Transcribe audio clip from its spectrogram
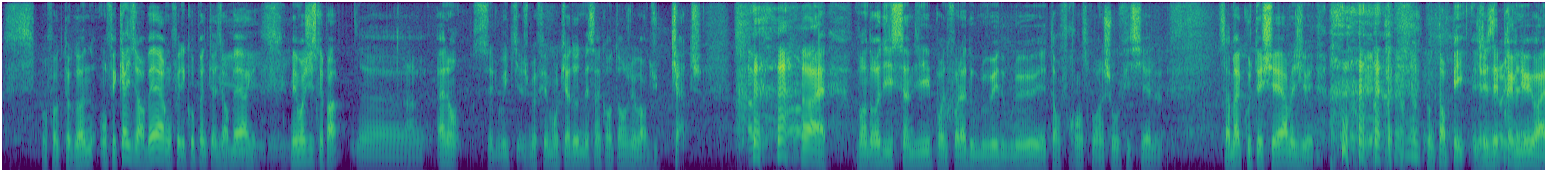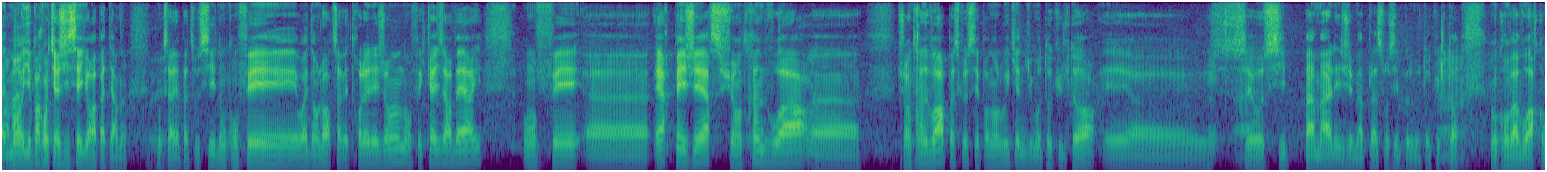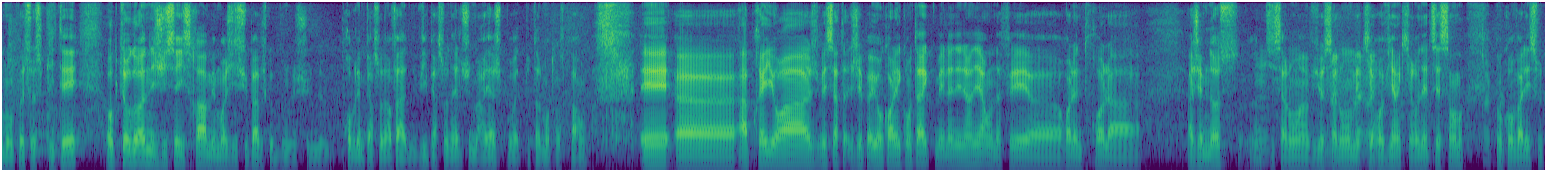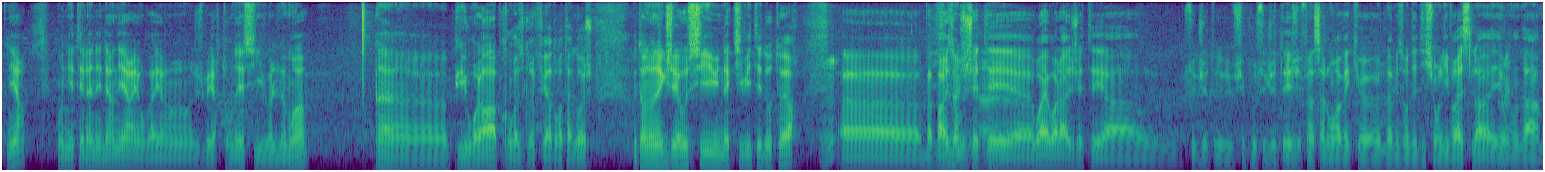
On fait Octogone. On fait Kaiserberg, on fait les copains de Kaiserberg. Mais moi j'y serai pas. Euh, ah. non, c'est le week Je me fais mon cadeau de mes 50 ans, je vais voir du catch. ouais. Vendredi, samedi, pour une fois la WWE est en France pour un show officiel. Ça m'a coûté cher, mais j'y vais. Donc tant pis. Je les les ai prévenus. Ouais. Bon, y a, par contre, il y a JC, il y aura Paterne. Donc ça, il n'y a pas de souci. Donc on fait, ouais, dans l'ordre, ça va être Troll et Légende. On fait Kaiserberg. On fait euh, RPGers. Je suis en train de voir. euh, je suis en train de voir parce que c'est pendant le week-end du Motocultor et euh, c'est aussi pas mal et j'ai ma place aussi pour le Motocultor. Donc on va voir comment on peut se splitter. Octogone, j'y sais, il sera, mais moi j'y suis pas parce que bon, je suis une problème personnel, enfin de vie personnelle, je suis de mariage pour être totalement transparent. Et euh, après il y aura, je vais certes, j'ai pas eu encore les contacts, mais l'année dernière on a fait euh, Roll and Troll à à Gemnos, un petit salon, un vieux salon, mais qui revient, qui renaît de ses cendres. Donc on va les soutenir. On y était l'année dernière et on va, y- je vais y retourner s'ils veulent de moi. Euh, puis voilà, après on va se greffer à droite à gauche. Étant donné que j'ai aussi une activité d'auteur, Mhm. euh, bah, par exemple j'étais, euh, ouais voilà, j'étais à, euh, que j'étais, je sais plus où c'est que j'étais. J'ai fait un salon avec euh, la maison d'édition Livresse là et on a,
